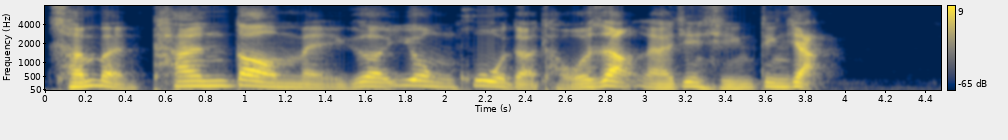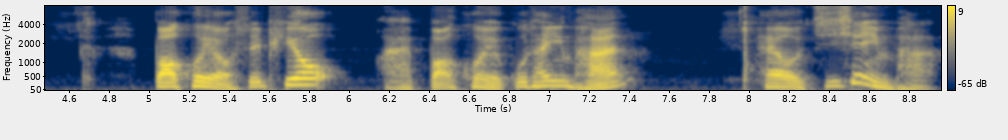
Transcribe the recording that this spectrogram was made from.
成本摊到每个用户的头上来进行定价，包括有 CPU，哎，包括有固态硬盘，还有机械硬盘，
